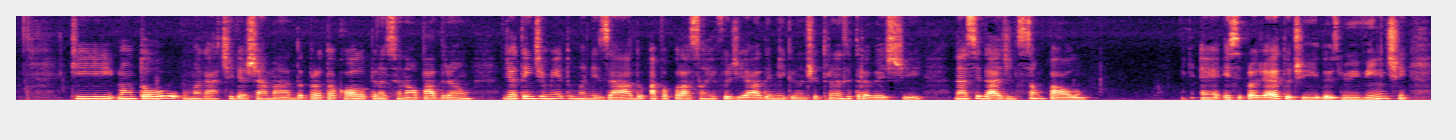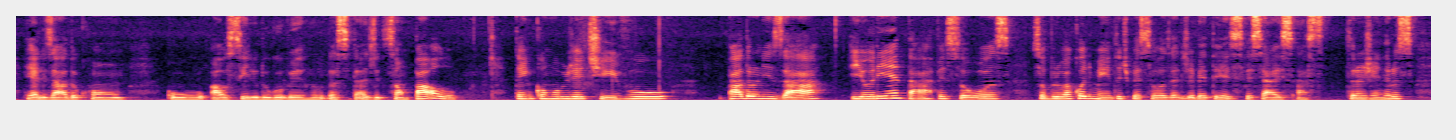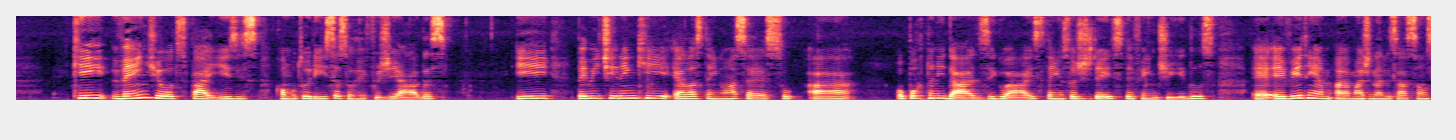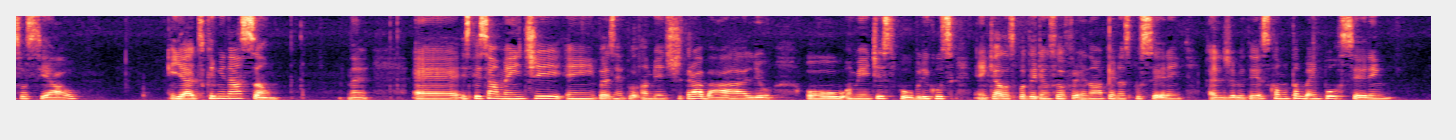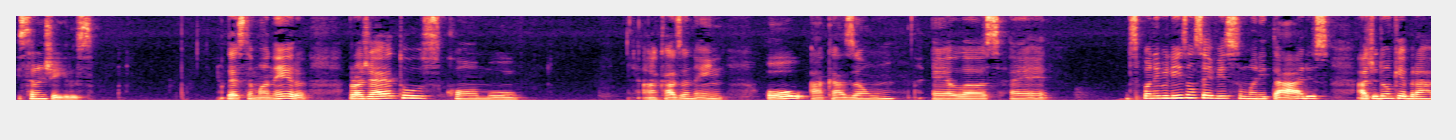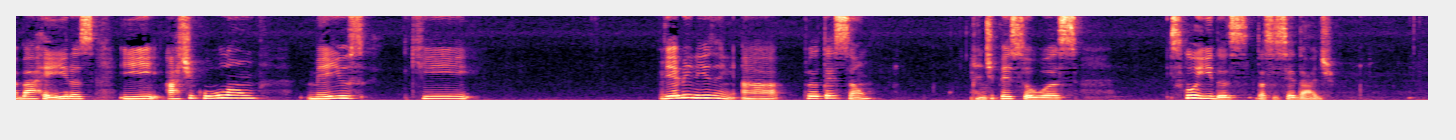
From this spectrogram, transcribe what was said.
que montou uma cartilha chamada Protocolo Operacional Padrão de atendimento humanizado à população refugiada, imigrante trans e travesti na cidade de São Paulo. É, esse projeto de 2020, realizado com o auxílio do governo da cidade de São Paulo, tem como objetivo padronizar e orientar pessoas sobre o acolhimento de pessoas LGBTs, especiais as transgêneros, que vêm de outros países como turistas ou refugiadas e permitirem que elas tenham acesso a oportunidades iguais, tenham seus direitos defendidos, é, evitem a, a, marginalização social e a discriminação, né? É, especialmente em, por exemplo, ambientes de trabalho ou ambientes públicos em que elas poderiam sofrer não apenas por serem LGBTs, como também por serem estrangeiros. Desta maneira, projetos como a Casa NEM ou a Casa 1, elas é, disponibilizam serviços humanitários, ajudam a quebrar barreiras e articulam meios que viabilizem a proteção de pessoas excluídas da sociedade.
